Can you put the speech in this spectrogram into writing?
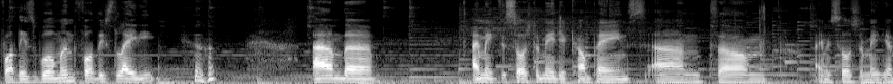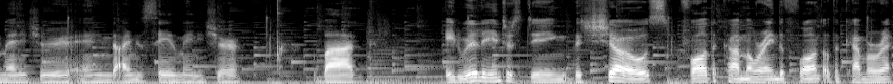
for this woman, for this lady, and uh, I make the social media campaigns, and um, I'm a social media manager, and I'm a sales manager, but it really interesting the shows for the camera in the front of the camera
